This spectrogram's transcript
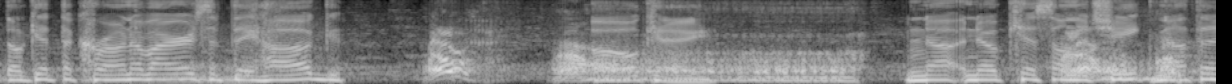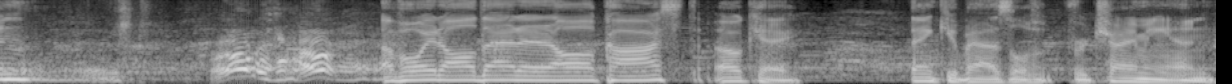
They'll get the coronavirus if they hug. Oh, okay. No, no kiss on the cheek. Nothing. Avoid all that at all cost. Okay. Thank you, Basil, for chiming in.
